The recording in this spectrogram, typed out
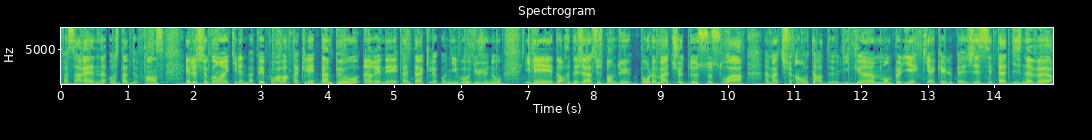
face à Rennes au Stade de France. Et le second, hein, Kylian Mbappé, pour avoir taclé un peu haut un Rennais, un tacle au niveau du genou. Il est d'ores et déjà suspendu pour le match de ce soir. Un match en retard de Ligue 1. Montpellier qui accueille le PSG, c'est à 19h.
